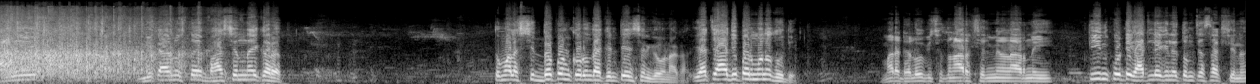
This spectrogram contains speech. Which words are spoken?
आणि मी काय नुसतं भाषण नाही करत. तुम्हाला सिद्ध पण करून दाखवेन टेन्शन घेऊ नका. याच्या आधी पण म्हणत होते मराठ्याला ओबीसीतून आरक्षण मिळणार नाही. तीन कोटी घातले की नाही तुमच्या साक्षीनं?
